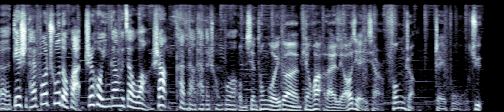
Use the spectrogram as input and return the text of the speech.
呃电视台播出的话，之后应该会在网上看到它的重播。我们先通过一段片花来了解一下《风筝》这部剧。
